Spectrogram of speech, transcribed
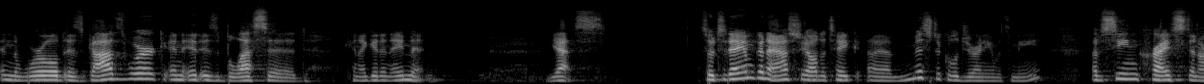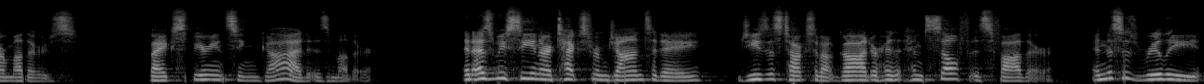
in the world is God's work and it is blessed. Can I get an amen? amen. Yes. So today I'm going to ask you all to take a mystical journey with me of seeing Christ in our mothers by experiencing God as mother. And as we see in our text from John today, Jesus talks about God or himself as Father. And this is really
